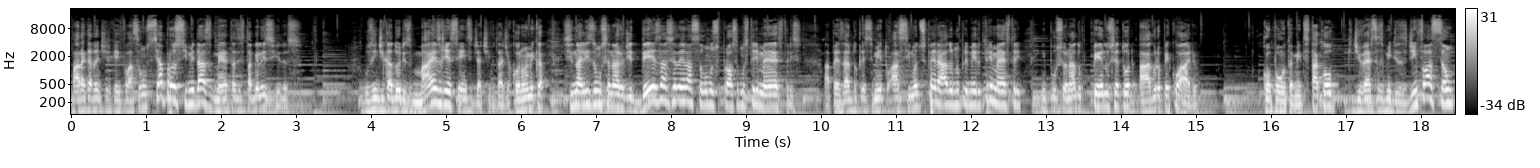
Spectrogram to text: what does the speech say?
para garantir que a inflação se aproxime das metas estabelecidas. Os indicadores mais recentes de atividade econômica sinalizam um cenário de desaceleração nos próximos trimestres, apesar do crescimento acima do esperado no primeiro trimestre, impulsionado pelo setor agropecuário. Copom também destacou que diversas medidas de inflação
